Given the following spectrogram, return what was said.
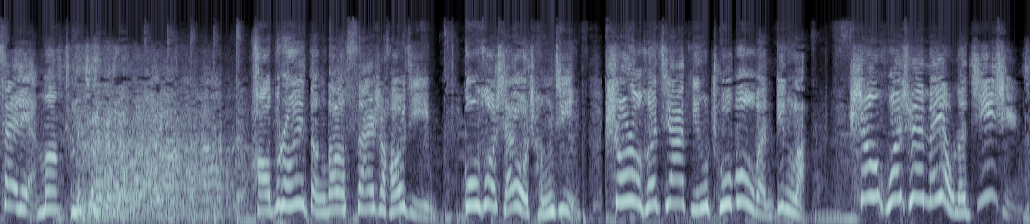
晒脸吗？好不容易等到了三十好几，工作小有成绩，收入和家庭初步稳定了，生活却没有了激情。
